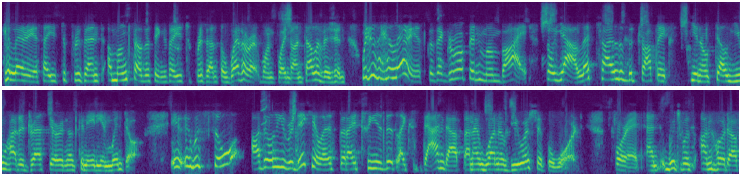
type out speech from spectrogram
hilarious. I used to present, amongst other things, I used to present the weather at one point on television, which is hilarious because I grew up in Mumbai. So yeah, let Child of the Tropics, you know, tell you how to dress during a Canadian winter. It, it was so utterly ridiculous that I treated it like stand up and I won a viewership award for it, and which was unheard of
